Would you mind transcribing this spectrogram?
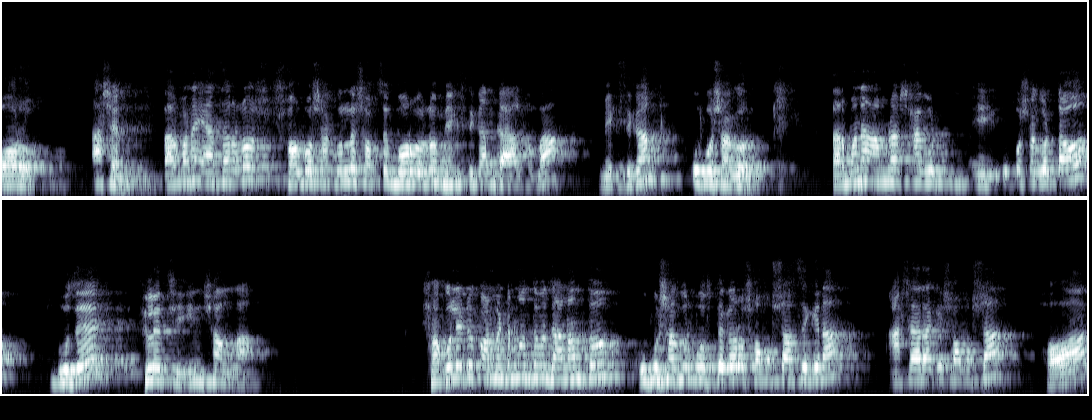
বড়। আসেন, তার মানে অ্যান্সার হলো সর্বসাকল্যে সবচেয়ে বড় হলো মেক্সিকান গালফ বা মেক্সিকান উপসাগর। তার মানে আমরা সাগর, এই উপসাগরটাও বুঝে ফেলেছি, ইনশাল্লাহ। সকলে একটু কমেন্টের মাধ্যমে জানান তো, উপসাগর বুঝতে কারও সমস্যা আছে কিনা? আশা রাখি সমস্যা হওয়ার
